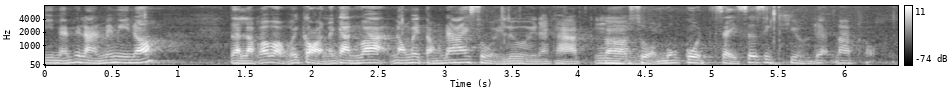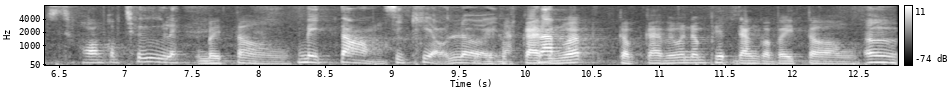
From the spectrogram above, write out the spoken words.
มีไหมพี่ลานไม่มีเนาะ แต่เราก็บอกไว้ก่อนแล้วกันว่าน้องใบตองได้สวยเลยนะครับอืมก็สวมมงกุฎใส่เสื้อสีเขียวด้วยมาพร้อมกับชื่อเลยใบตองใบตองสีเขียวเลยกลันะบคกลายรับเป็นว่ากับกลายเป็นว่าน้ำเพชรดังกว่าใบตอง เออ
